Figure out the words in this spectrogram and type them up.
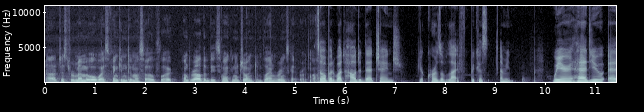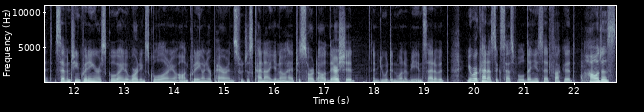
I, I just remember always thinking to myself, like, I'd rather be smoking a joint and playing RuneScape right now. So, but what? How did that change your course of life? Because I mean, we had you at 17 quitting your school, going to boarding school on your own, quitting on your parents, who just kind of you know had to sort out their shit, and you didn't want to be inside of it. You were kind of successful. Then you said, "Fuck it." How does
